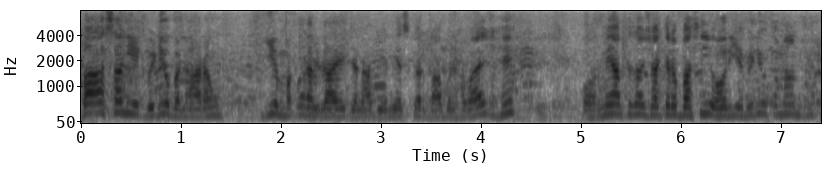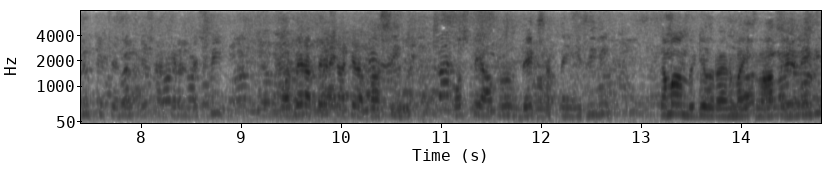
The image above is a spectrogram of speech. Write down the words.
بآسانی ایک ویڈیو بنا رہا ہوں۔ یہ مقتل گائے جناب علی اسکر باب الحوائج ہیں۔ اور میں آپ کے ساتھ شاکر عباسی اور یہ ویڈیو تمام یوٹیوب کے چینل کے شاکر النشری اور میرا پیج شاکر عباسی اس پہ آپ لوگ دیکھ سکتے ہیں ایزیلی تمام ویڈیو رہنمائی وہاں پہ ملے گی۔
